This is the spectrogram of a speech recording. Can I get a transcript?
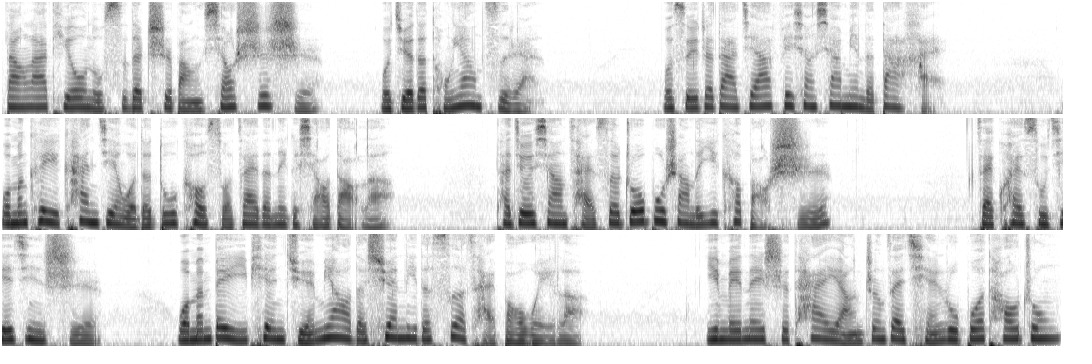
当拉提欧努斯的翅膀消失时，我觉得同样自然。我随着大家飞向下面的大海。我们可以看见我的都扣所在的那个小岛了，它就像彩色桌布上的一颗宝石。在快速接近时，我们被一片绝妙的、绚丽的色彩包围了，因为那时太阳正在潜入波涛中。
